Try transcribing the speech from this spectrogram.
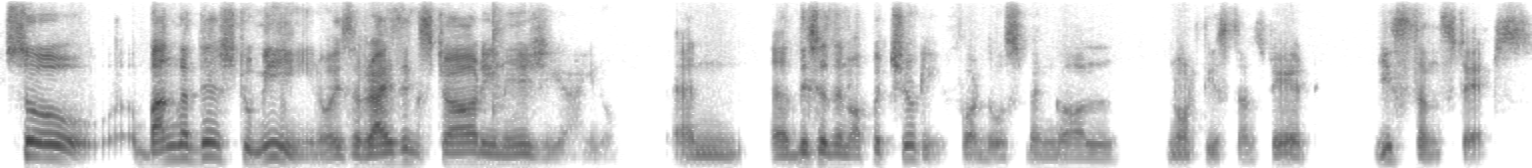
So Bangladesh, to me, you know, is a rising star in Asia. You know, and uh, this is an opportunity for those Bengal northeastern state, eastern states.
